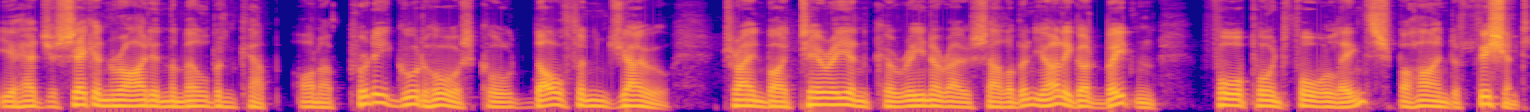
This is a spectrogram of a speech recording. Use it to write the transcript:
you had your second ride in the Melbourne Cup on a pretty good horse called Dolphin Joe, trained by Terry and Karina O'Sullivan. You only got beaten 4.4 lengths behind Efficient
